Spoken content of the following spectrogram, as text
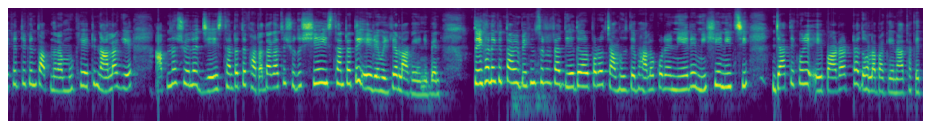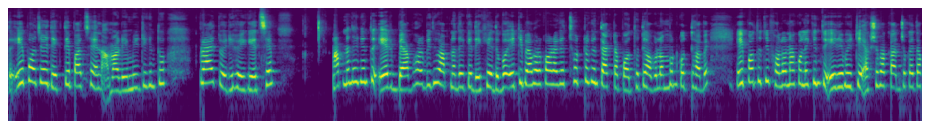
এক্ষেত্রে কিন্তু আপনারা মুখে এটি না লাগিয়ে আপনার শরীরের যে স্থানটাতে ফাটা দাগ আছে, শুধু সেই স্থানটাতেই এই রেমেডিটা লাগিয়ে নেবেন। তো এখানে কিন্তু আমি বেকিং সোডাটা দিয়ে দেওয়ার পরও চামচ দিয়ে ভালো করে নেড়ে মিশিয়ে নিচ্ছি, যাতে করে এই পাউডারটা দলা পাকিয়ে না থাকে। তো এই পর্যায়ে দেখতে পাচ্ছেন আমার রেমেডিটি কিন্তু প্রায় তৈরি হয়ে গিয়েছে আপনাদের কিন্তু এর ব্যবহার বিধিও আপনাদেরকে দেখিয়ে দেবো। এটি ব্যবহার করার আগে ছোট্ট কিন্তু একটা পদ্ধতি অবলম্বন করতে হবে। এই পদ্ধতি ফলো না করলে কিন্তু এই রেমেডিটি একশো ভাগ কার্যকারিতা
